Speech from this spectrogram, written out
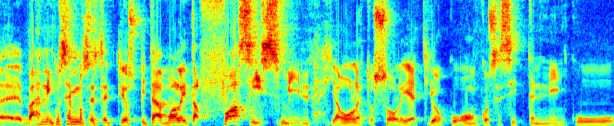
eh, vähän niin kuin semmoisesta, että jos pitää valita fasismin, ja oletus oli, että joku, onko se sitten niin kuin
